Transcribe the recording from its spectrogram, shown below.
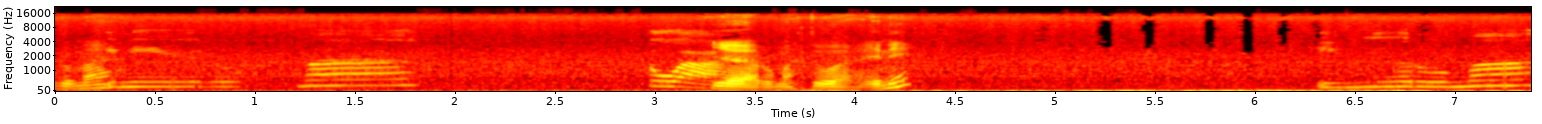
Rumah? Ini rumah tua. Ya, rumah tua. Ini? Ini rumah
